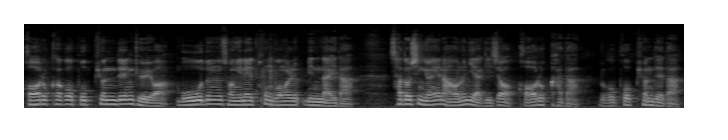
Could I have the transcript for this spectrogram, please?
거룩하고 보편된 교회와 모든 성인의 통공을 믿나이다. 사도신경에 나오는 이야기죠. 거룩하다. 그리고 보편되다.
